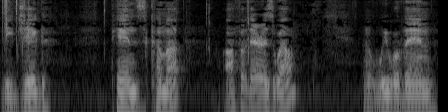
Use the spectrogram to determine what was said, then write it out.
the jig pins come up off of there as well. Uh, we will then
